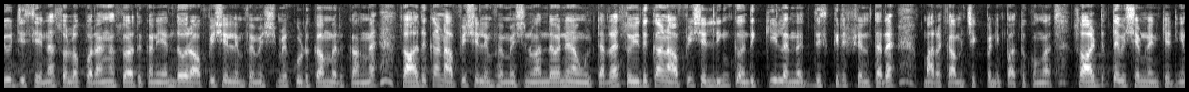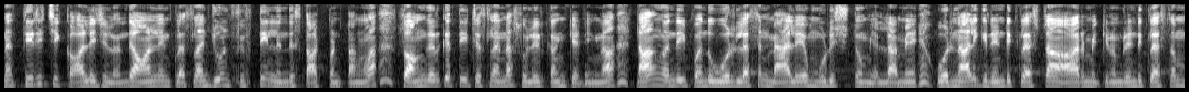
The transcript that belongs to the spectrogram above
யூஜிசி என்ன சொல்ல போகிறாங்க ஸோ அதுக்கான எந்த ஒரு அஃபிஷியல் இன்ஃபர்மேஷனுமே கொடுக்காம இருக்காங்க. ஸோ அதுக்கான அஃபிஷியல் இன்ஃபர்மேஷன் வந்தவொடனே நான் உங்களுக்கு தரேன் ஸோ இதுக்கான அஃபிஷியல் லிங்க் வந்து கீழே அந்த டிஸ்கிரிப்ஷன் தரேன் மறக்காமல் செக் பண்ணி பார்த்துக்கோங்க. ஸோ அடுத்த விஷயம் என்னன்னு கேட்டிங்கன்னா திருச்சி காலேஜில் வந்து ஆன்லைன் கிளாஸ்லாம் ஜூன் ஃபிஃப்டீன்லேருந்து ஸ்டார்ட் பண்ணிட்டாங்களாம். ஸோ அங்கே இருக்க டீச்சர்ஸ்லாம் என்ன சொல்லியிருக்காங்க கேட்டிங்கன்னா நாங்கள் வந்து இப்போ வந்து ஒரு லெசன் மேலேயே முடிச்சிட்டோம் எல்லாமே. ஒரு நாளைக்கு ரெண்டு கிளாஸ் தான் ஆரம்பிக்கணும் ரெண்டு கிளாஸ் தான்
